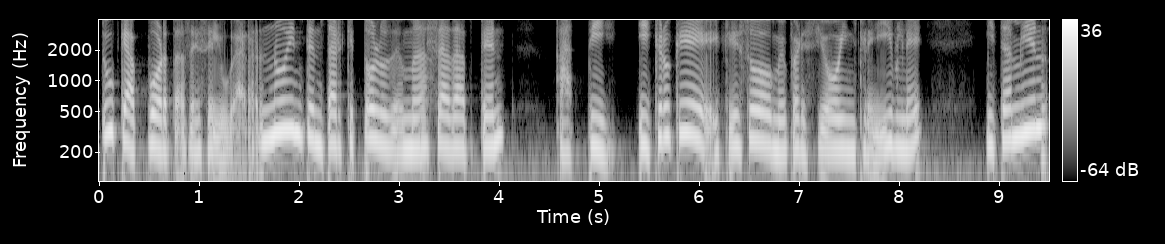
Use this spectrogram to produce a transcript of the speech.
tú qué aportas a ese lugar, no intentar que todos los demás se adapten a ti. Y creo que, que eso me pareció increíble. Y también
